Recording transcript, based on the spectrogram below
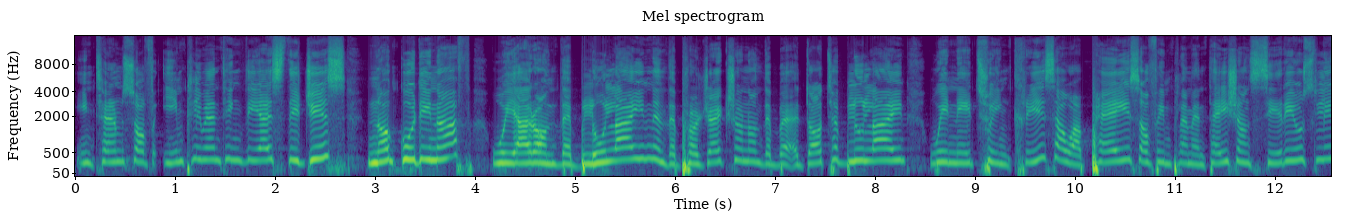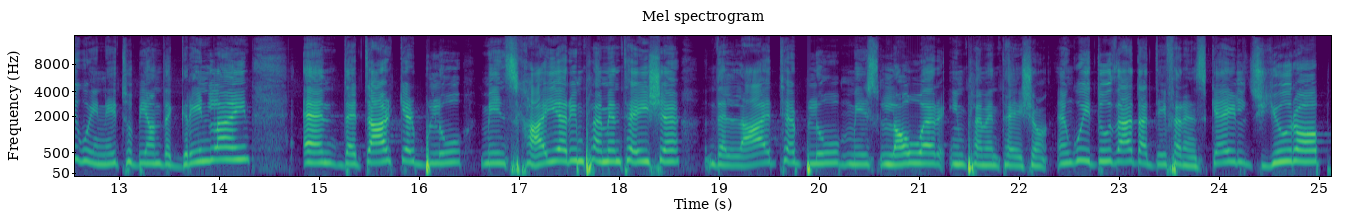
in terms of implementing the SDGs. Not good enough. We are on the blue line and the projection on the dotted blue line. We need to increase our pace of implementation seriously. We need to be on the green line. And the darker blue means higher implementation. The lighter blue means lower implementation. And we do that at different scales. Europe,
